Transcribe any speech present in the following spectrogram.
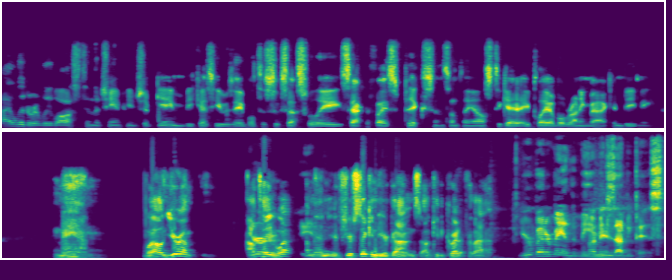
I literally lost in the championship game because he was able to successfully sacrifice picks and something else to get a playable running back and beat me. Man, well, you're a. I'll You're- tell you what, man. If you're sticking to your guns, I'll give you credit for that. You're a better man than me I mean- because I'd be pissed.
